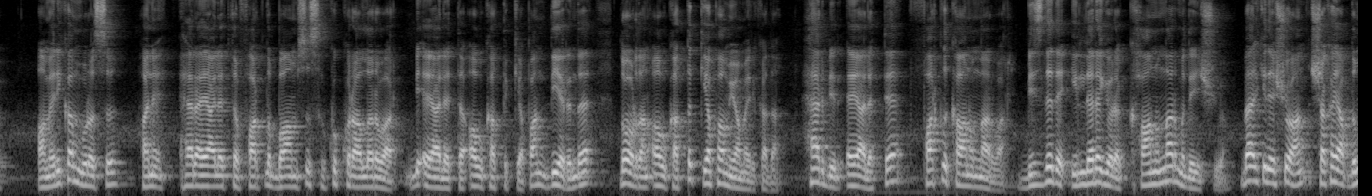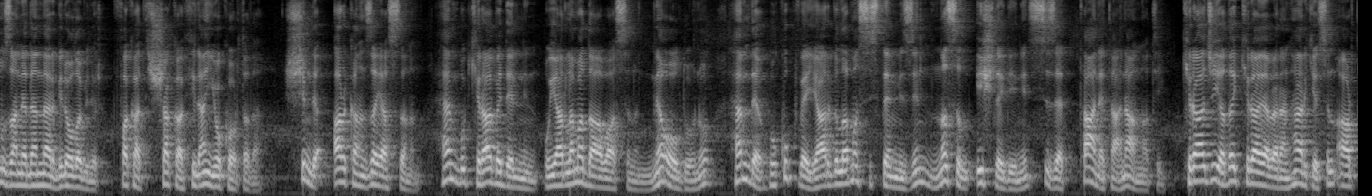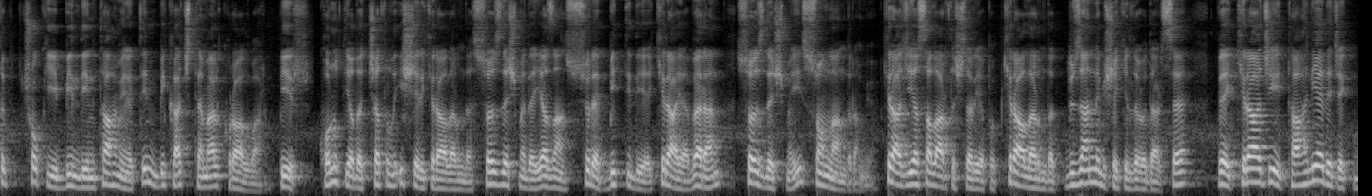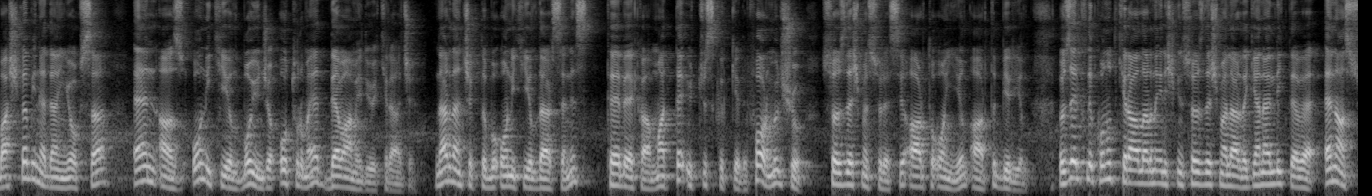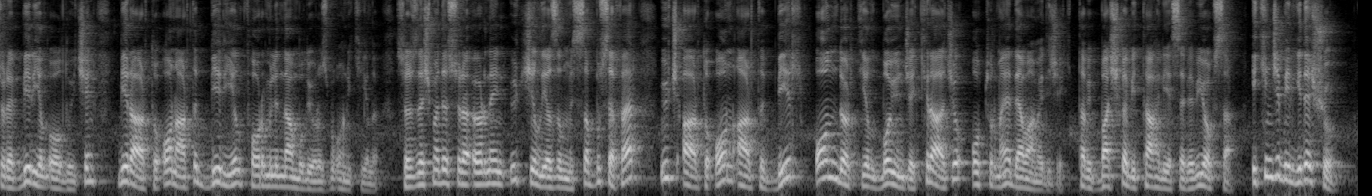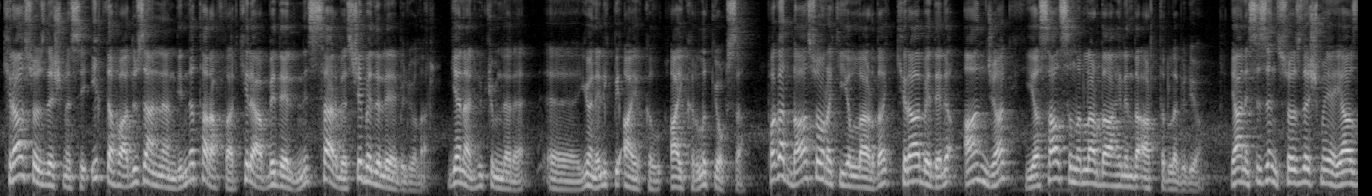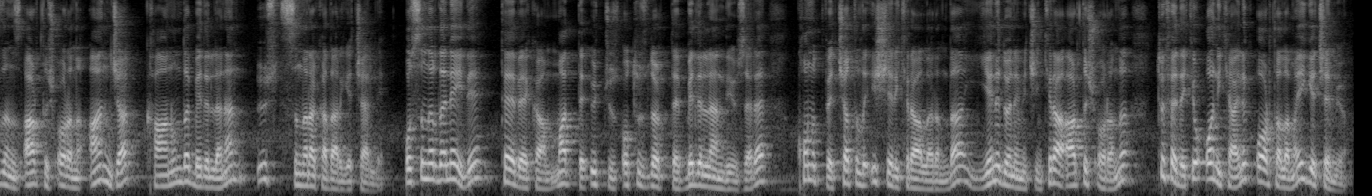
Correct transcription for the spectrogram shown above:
Amerika mı burası? Hani her eyalette farklı bağımsız hukuk kuralları var. Bir eyalette avukatlık yapan, diğerinde doğrudan avukatlık yapamıyor Amerika'da. Her bir eyalette farklı kanunlar var. Bizde de illere göre kanunlar mı değişiyor? Belki de şu an şaka yaptığımı zannedenler bile olabilir. Fakat şaka filan yok ortada. Şimdi arkanıza yaslanın. Hem bu kira bedelinin uyarlama davasının ne olduğunu hem de hukuk ve yargılama sistemimizin nasıl işlediğini size tane tane anlatayım. Kiracı ya da kiraya veren herkesin artık çok iyi bildiğini tahmin ettiğim birkaç temel kural var. 1. Konut ya da çatılı iş yeri kiralarında sözleşmede yazan süre bitti diye kiraya veren sözleşmeyi sonlandıramıyor. Kiracı yasal artışları yapıp kiralarını da düzenli bir şekilde öderse ve kiracıyı tahliye edecek başka bir neden yoksa en az 12 yıl boyunca oturmaya devam ediyor kiracı. Nereden çıktı bu 12 yıl derseniz TBK madde 347 formül şu sözleşme süresi artı 10 yıl artı 1 yıl. Özellikle konut kiralarına ilişkin sözleşmelerde genellikle ve en az süre 1 yıl olduğu için 1 artı 10 artı 1 yıl formülünden buluyoruz bu 12 yılı. Sözleşmede süre örneğin 3 yıl yazılmışsa bu sefer 3 artı 10 artı 1 14 yıl boyunca kiracı oturmaya devam edecek. Tabi başka bir tahliye sebebi yoksa. İkinci bilgi de şu. Kira sözleşmesi ilk defa düzenlendiğinde taraflar kira bedelini serbestçe belirleyebiliyorlar. Genel hükümlere e, yönelik bir aykırı, aykırılık yoksa. Fakat daha sonraki yıllarda kira bedeli ancak yasal sınırlar dahilinde arttırılabiliyor. Yani sizin sözleşmeye yazdığınız artış oranı ancak kanunda belirlenen üst sınıra kadar geçerli. O sınırda neydi? TBK madde 334'te belirlendiği üzere konut ve çatılı iş yeri kiralarında yeni dönem için kira artış oranı tüfedeki 12 aylık ortalamayı geçemiyor.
